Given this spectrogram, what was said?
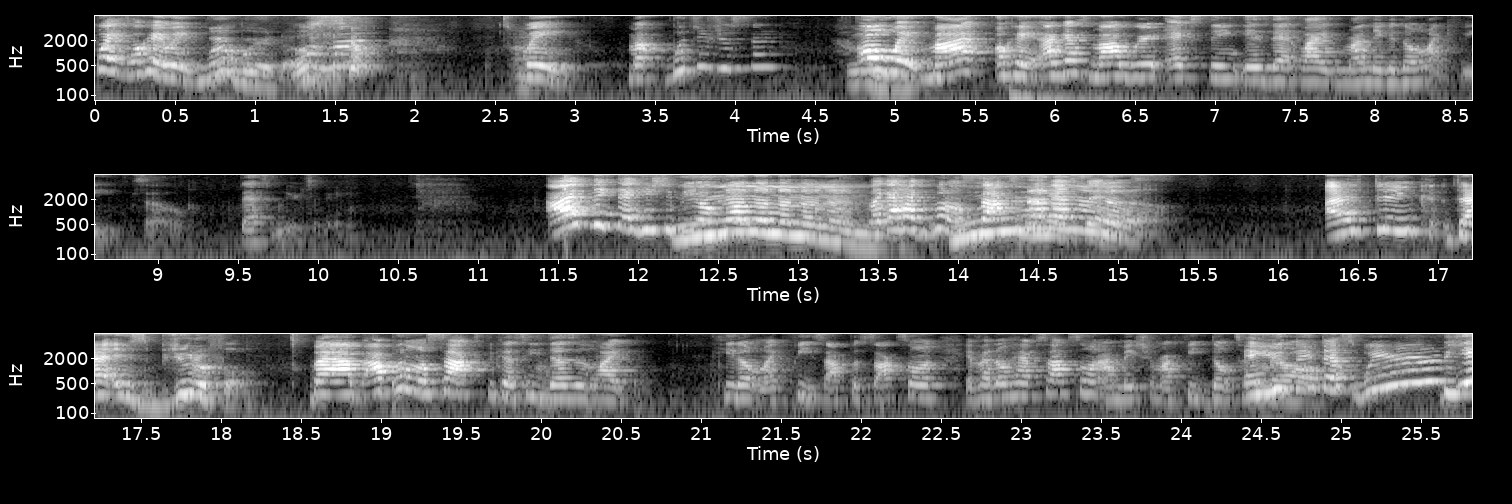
wait, okay, wait, We're weirdos. wait. My, what did you just say? Mm. Oh wait, my okay. I guess my weird X thing is that like my nigga don't like feet, so that's weird to me. I think that he should be No, okay. no, no, no, no, no. Like I have to put on socks when we have sex. I think that is beautiful. But I, I put on socks because he doesn't like he don't like feet. So I put socks on. If I don't have socks on, I make sure my feet don't touch. And you think that's weird? But yeah,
